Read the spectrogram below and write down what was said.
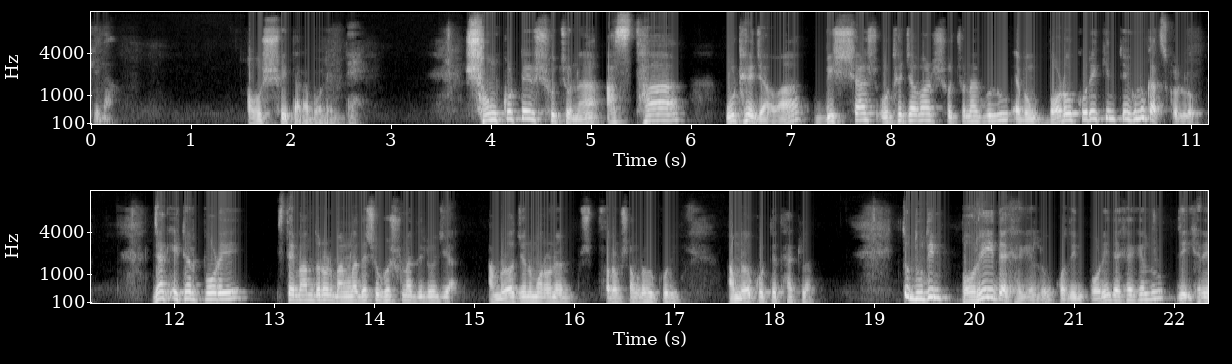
কিনা? অবশ্যই তারা বলেননি সংকটের সূচনা, আস্থা উঠে যাওয়া, বিশ্বাস উঠে যাওয়ার সূচনাগুলো এবং বড় করে কিন্তু এগুলো কাজ করল। যাক, এটার পরে ইসলাম আন্দোলন বাংলাদেশও ঘোষণা দিল যে আমরাও যেন মনোনয়ন ফরম সংগ্রহ করি, আমরাও করতে থাকলাম। তো দুদিন পরেই দেখা গেল, কদিন পরেই দেখা গেল যে এখানে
